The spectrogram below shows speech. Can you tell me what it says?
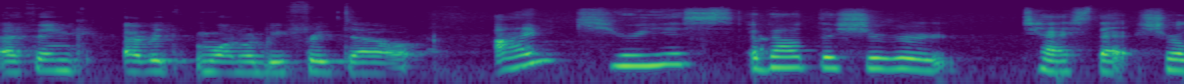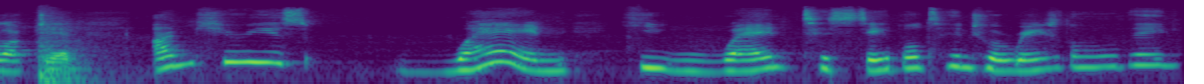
I think everyone would be freaked out. I'm curious about the sugar test that Sherlock did. I'm curious when he went to Stapleton to arrange the whole thing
